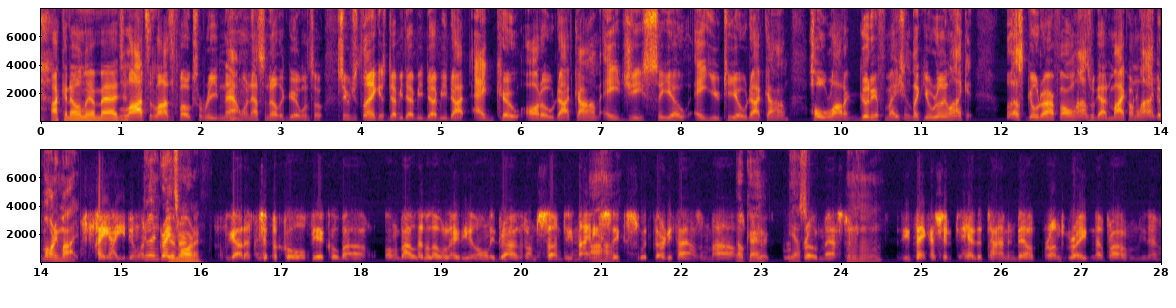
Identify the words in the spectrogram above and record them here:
I can only imagine. lots and lots of folks are reading that one. That's another good one. So see what you think. It's www.agcoauto.com, A-G-C-O-A-U-T-O.com. Whole lot of good information. Think you'll really like it. Let's go to our phone lines. We got Mike on the line. Good morning, Mike. Hey, how you doing? Doing great, Good sir. morning. We got a typical vehicle by, owned by a little old lady who only drives it on Sunday, 96 with 30,000 miles. Uh-huh. Okay. Buick Yes. Roadmaster. hmm Do you think I should have the timing belt? Runs great, no problem, you know.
